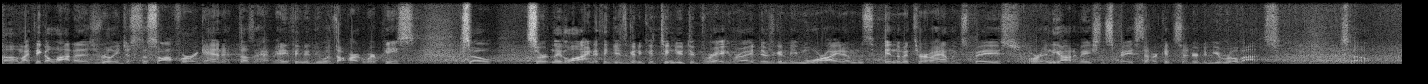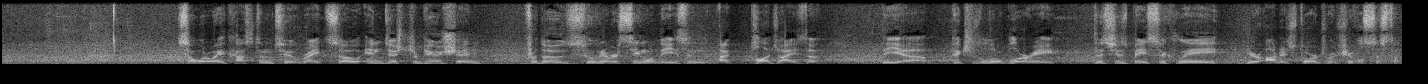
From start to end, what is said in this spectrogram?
Um, I think a lot of it is really just the software again. It doesn't have anything to do with the hardware piece. So certainly the line, I think, is going to continue continue to gray, right? There's going to be more items in the material handling space or in the automation space that are considered to be robots. So. So what are we accustomed to, right? So in distribution, for those who've never seen one of these, and I apologize, the, the uh, picture's a little blurry, this is basically your outage storage retrieval system.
